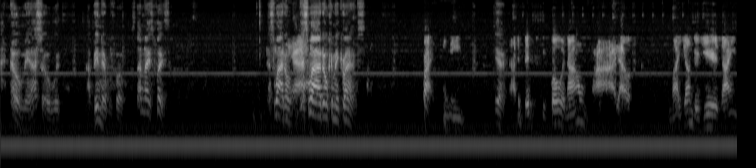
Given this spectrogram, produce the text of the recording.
I know, man. I sure would. I've been there before. It's not a nice place. That's why I don't. Yeah. That's why I don't commit crimes. Right. I mean, Yeah. I've been before, and I don't. I, I, my younger years, I ain't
